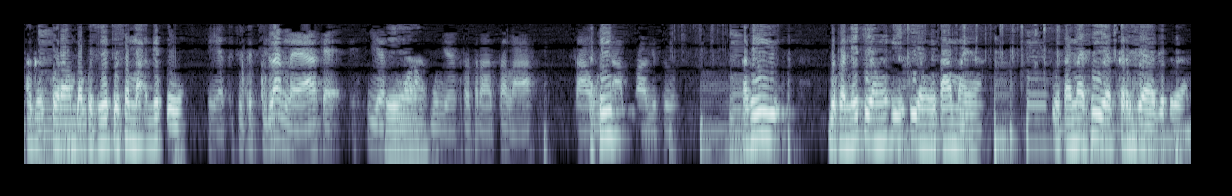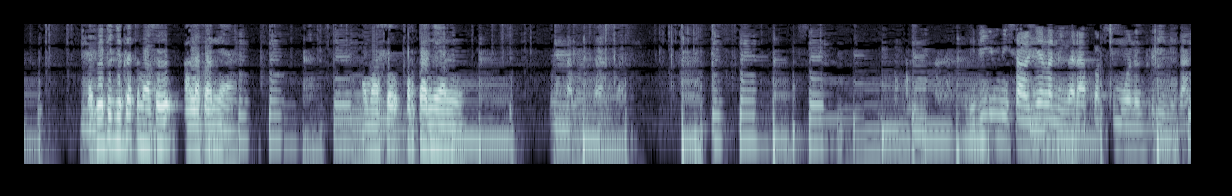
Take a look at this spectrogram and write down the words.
agak kurang bagus gitu semak gitu. ya kecil-kecilan lah ya kayak iya semua Iya. orang punya rata-rata lah tahu Tapi- apa gitu Tapi bukan itu yang yang utama ya. Utama sih ya kerja gitu kan. Tapi itu juga termasuk alasannya. Termasuk pertanian. jadi misalnya lah nih nggak dapat semua negeri nih kan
